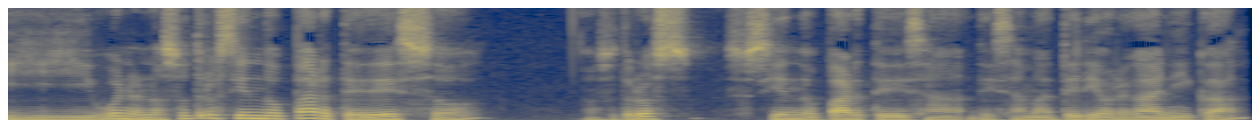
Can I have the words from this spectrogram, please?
Y bueno, nosotros siendo parte de eso, nosotros siendo parte de esa, de esa materia orgánica,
